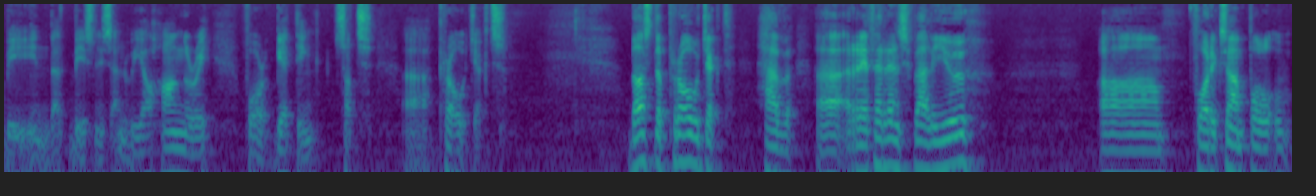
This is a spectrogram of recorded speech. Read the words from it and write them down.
be in that business and we are hungry for getting such projects. Does the project have uh, reference value? Um, for example,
